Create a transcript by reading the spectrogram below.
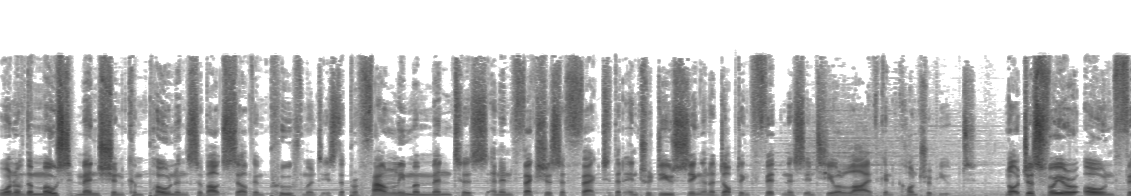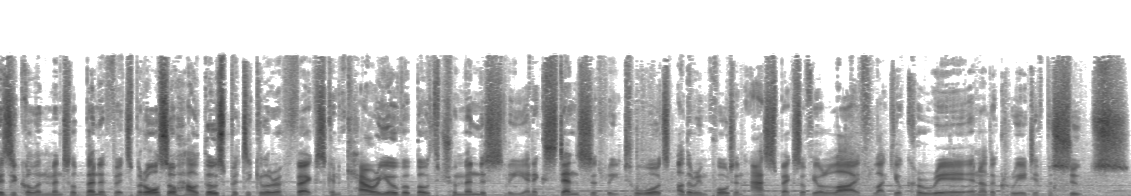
One of the most mentioned components about self improvement is the profoundly momentous and infectious effect that introducing and adopting fitness into your life can contribute. Not just for your own physical and mental benefits, but also how those particular effects can carry over both tremendously and extensively towards other important aspects of your life, like your career and other creative pursuits.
